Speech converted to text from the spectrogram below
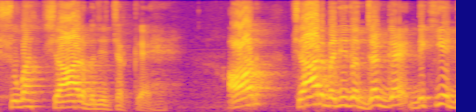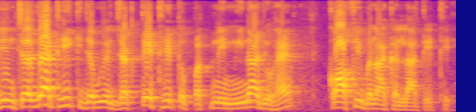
सुबह चार बजे जग गए हैं। और चार बजे जब जग गए, देखिए दिनचर्या थी कि जब वे जगते थे तो पत्नी मीना जो है कॉफ़ी बनाकर लाती थी।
